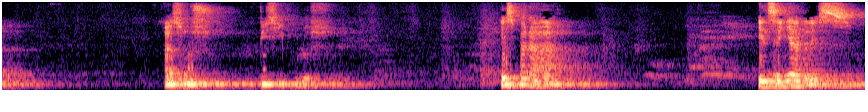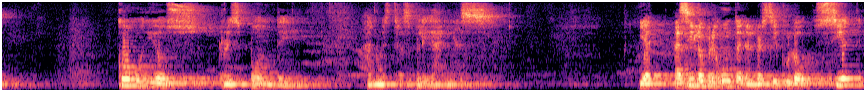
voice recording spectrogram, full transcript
a sus discípulos es para enseñarles cómo Dios responde a nuestras plegarias. Y así lo pregunta en el versículo 7.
